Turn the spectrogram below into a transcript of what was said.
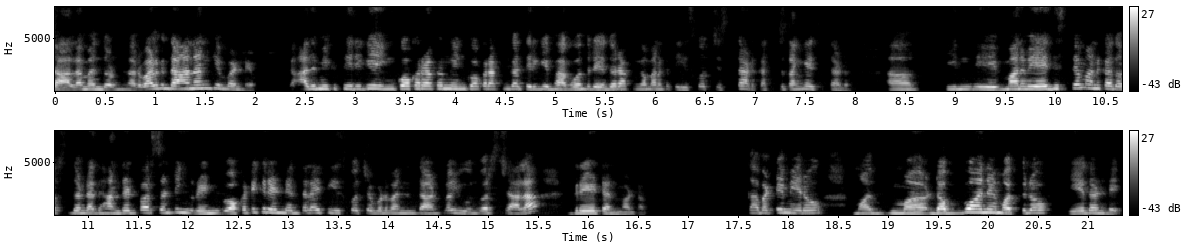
చాలా మంది ఉంటున్నారు. వాళ్ళకి దానానికి ఇవ్వండి. అది మీకు తిరిగి ఇంకొక రకంగా ఇంకొక రకంగా తిరిగి భగవంతుడు ఏదో రకంగా మనకు తీసుకొచ్చి ఇస్తాడు. ఖచ్చితంగా ఇస్తాడు. ఆ మనం ఏది ఇస్తే మనకు అది వస్తుందండి. అది హండ్రెడ్ పర్సెంట్ రెండు ఒకటికి రెండు ఎంతలై తీసుకొచ్చి ఇవ్వడం అనే దాంట్లో యూనివర్స్ చాలా గ్రేట్ అన్నమాట. కాబట్టి మీరు మ- డబ్బు అనే మత్తులో ఏదండి?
